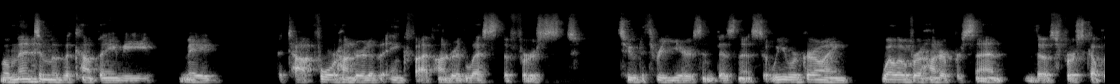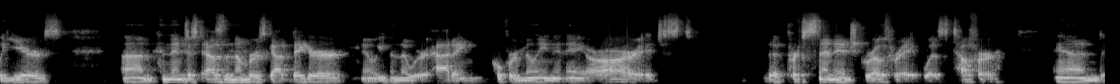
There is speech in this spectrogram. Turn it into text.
momentum of the company. We made the top 400 of the Inc. 500 list the first two to three years in business. So we were growing well over 100% those first couple of years. Um, and then just as the numbers got bigger, you know, even though we are adding over a million in ARR, it just the percentage growth rate was tougher. And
